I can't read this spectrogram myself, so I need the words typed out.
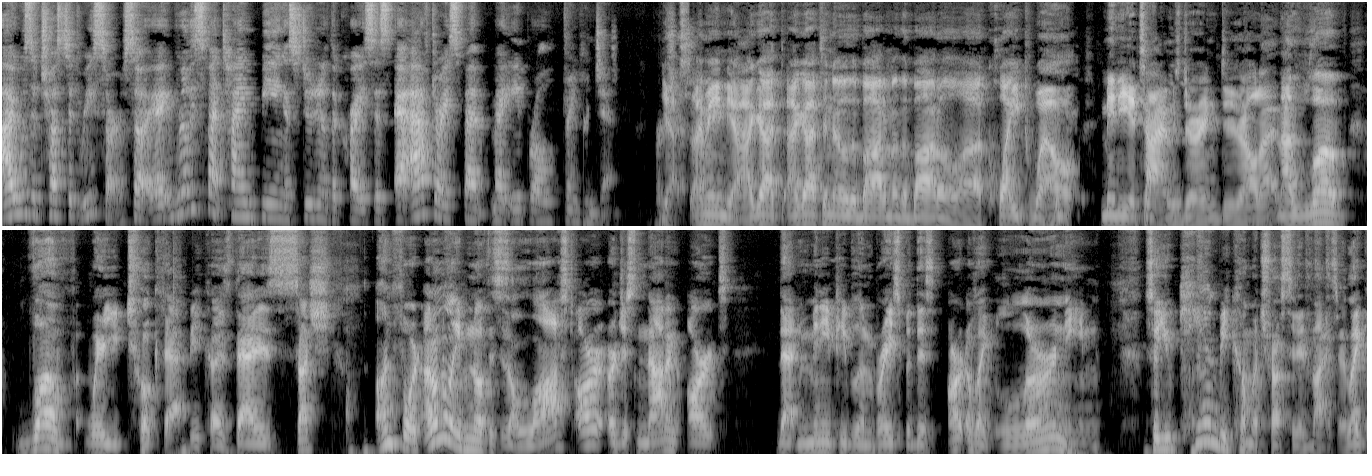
I was a trusted resource. So I really spent time being a student of the crisis after I spent my April drinking gin. Yes, sure. I mean, yeah, I got I got to know the bottom of the bottle uh, quite well many a times during during all that. And I love love where you took that because that is such unfortunate. I don't even know if this is a lost art or just not an art that many people embrace, but this art of like learning so you can become a trusted advisor. Like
